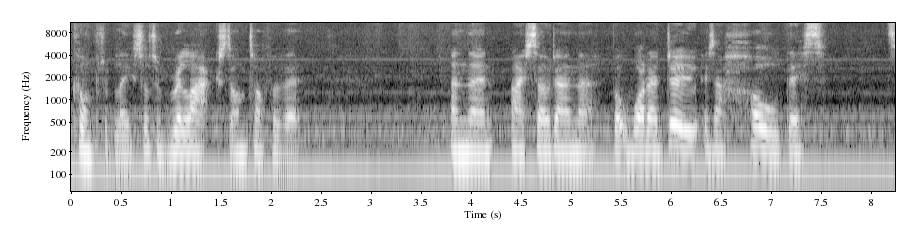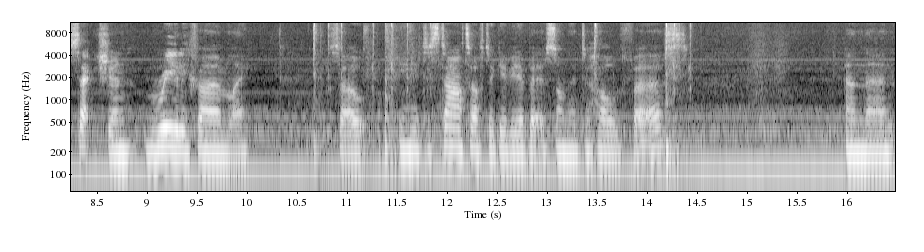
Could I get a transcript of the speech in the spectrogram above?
comfortably, sort of relaxed on top of it. And then I sew down there. But what I do is I hold this section really firmly. So you need to start off to give you a bit of something to hold first. And then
